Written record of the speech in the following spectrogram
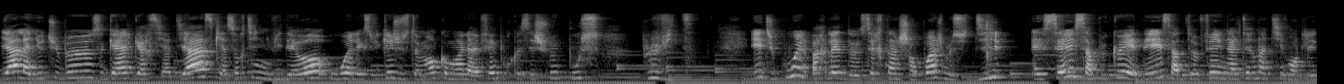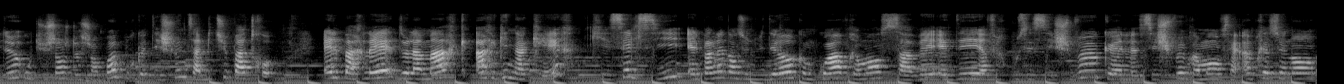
Il y a la youtubeuse Gaëlle Garcia Diaz qui a sorti une vidéo où elle expliquait justement comment elle avait fait pour que ses cheveux poussent plus vite. Et du coup, elle parlait de certains shampoings, je me suis dit, essaye, ça peut que aider, ça te fait une alternative entre les deux où tu changes de shampoing pour que tes cheveux ne s'habituent pas trop. Elle parlait de la marque Argina Care, qui est celle-ci. Elle parlait dans une vidéo comme quoi vraiment ça avait aidé à faire pousser ses cheveux, que ses cheveux vraiment, c'est impressionnant.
